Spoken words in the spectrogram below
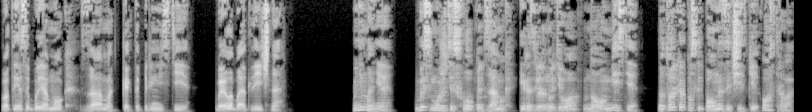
Вот если бы я мог замок как-то перенести, было бы отлично. Внимание! Вы сможете схлопнуть замок и развернуть его в новом месте, но только после полной зачистки острова.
